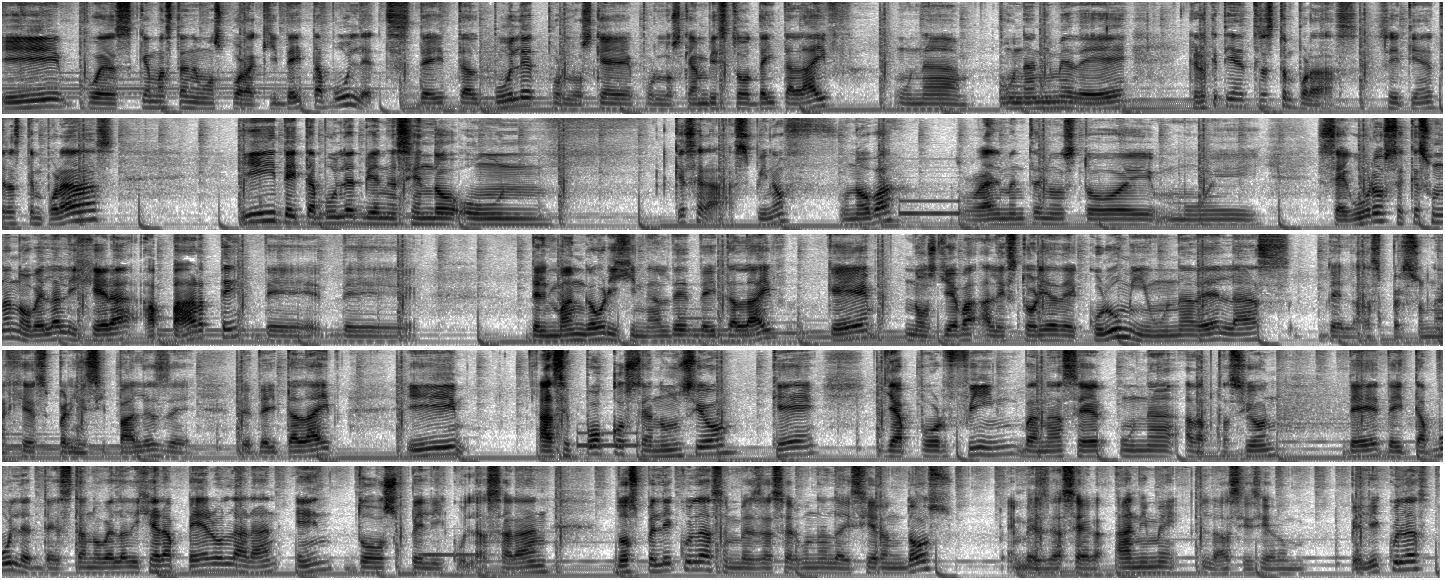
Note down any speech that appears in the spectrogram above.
y pues qué más tenemos por aquí Data Bullets Data Bullet por los que por los que han visto Data Life una, un anime de Creo que tiene tres temporadas. Sí, tiene tres temporadas. Y Data Bullet viene siendo un... ¿Qué será? ¿Spin-off? ¿Un OVA? Realmente no estoy muy seguro. Sé que es una novela ligera aparte de, de, del manga original de Data Life que nos lleva a la historia de Kurumi, una de las, de las personajes principales de, de Data Life. Y hace poco se anunció que ya por fin van a hacer una adaptación de Data Bullet, de esta novela ligera, pero la harán en dos películas. Harán dos películas, en vez de hacer una la hicieron dos, en vez de hacer anime las hicieron películas.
